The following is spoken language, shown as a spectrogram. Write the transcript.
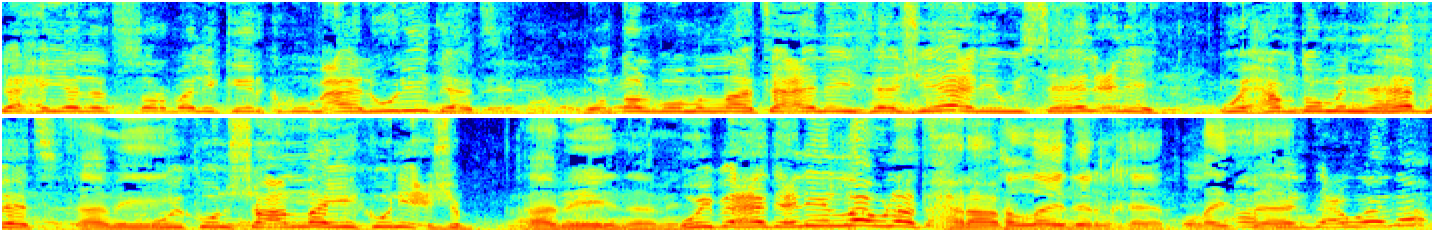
تحية للصربة اللي كيركبوا معاه الوليدات. ونطلبوا من الله تعالى يفاجئ عليه ويسهل عليه ويحفظوا من الهفات آمين. ويكون إن شاء الله يكون يعجب. آمين آمين. ويبعد عليه الله ولاد حرام. الله يدير الخير الله اخر يسهل. دعوانا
